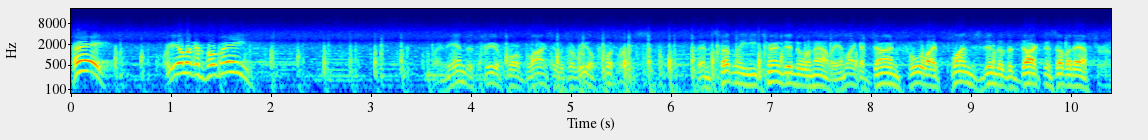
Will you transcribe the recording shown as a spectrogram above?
Hey! Were you looking for me? By the end of three or four blocks, it was a real foot race. Then suddenly he turned into an alley, and like a darn fool, I plunged into the darkness of it after him.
